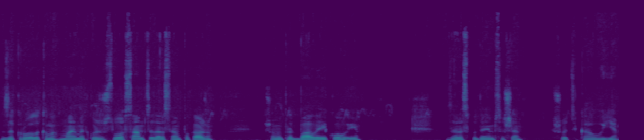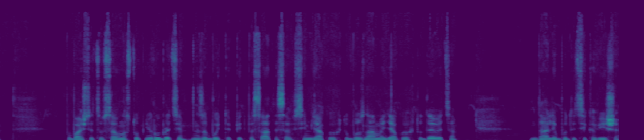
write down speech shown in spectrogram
за кроликами. Маємо також свого самця, зараз я вам покажу, що ми придбали якого. І зараз подивимося ще, що цікавого є. Побачите це все в наступній рубриці. Не забудьте підписатися. Всім дякую, хто був з нами, дякую, хто дивиться. Далі буде цікавіше.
